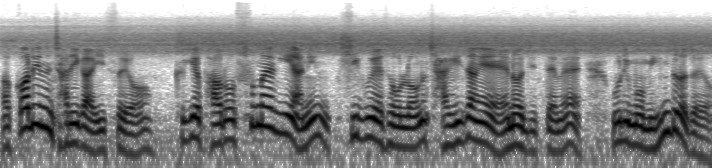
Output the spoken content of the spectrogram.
어, 꺼리는 자리가 있어요. 그게 바로 수맥이 아닌 지구에서 올라오는 자기장의 에너지 때문에 우리 몸이 힘들어져요.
